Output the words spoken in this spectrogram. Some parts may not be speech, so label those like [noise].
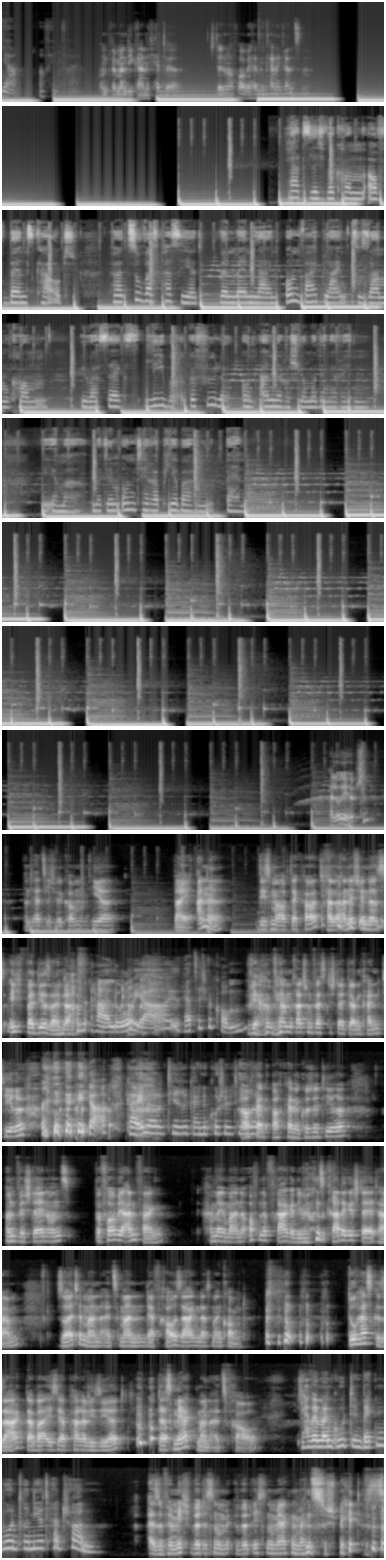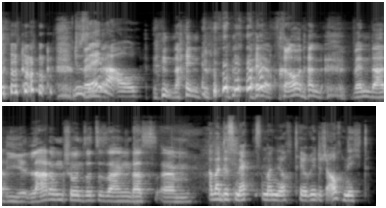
Ja, auf jeden Fall. Und wenn man die gar nicht hätte, stell dir mal vor, wir hätten keine Grenzen. Herzlich willkommen auf Bens Couch. Hört zu, was passiert, wenn Männlein und Weiblein zusammenkommen, über Sex, Liebe, Gefühle und andere schlimme Dinge reden. Wie immer mit dem untherapierbaren Ben. Hallo, ihr Hübschen. Und herzlich willkommen hier bei Anne, diesmal auf der Couch. Hallo Anne, schön, dass ich bei dir sein darf. [laughs] Hallo, ja, herzlich willkommen. Wir, wir haben gerade schon festgestellt, wir haben keine Tiere, [laughs] ja, keine Tiere, keine Kuscheltiere. auch, kein, auch keine Kuscheltiere. Und wir stellen uns, bevor wir anfangen, haben wir mal eine offene Frage, die wir uns gerade gestellt haben. Sollte man als Mann der Frau sagen, dass man kommt? [laughs] Du hast gesagt, da war ich sehr paralysiert, das merkt man als Frau. Ja, wenn man gut den Beckenboden trainiert hat, schon. Also für mich wird es nur, würde ich es nur merken, wenn es zu spät ist. [laughs] Du Wenn selber da- auch. [laughs] Nein, du, bei der Frau dann, wenn da die Ladung schon sozusagen das, ähm, Aber das merkt man ja auch theoretisch auch nicht.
